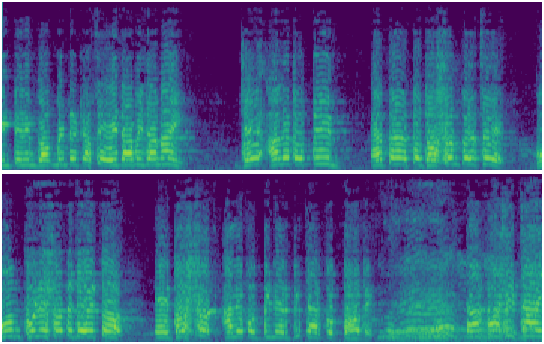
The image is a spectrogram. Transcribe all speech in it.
ইন্টারিম গভর্নমেন্টের কাছে এই দাবি জানাই যে আলেপদ্দিন এত এত দর্শন করেছে, গুম, খুনের সাথে জড়িত, এই দর্শক আলেপদ্দিনের বিচার করতে হবে। তার ফাঁসি চাই।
